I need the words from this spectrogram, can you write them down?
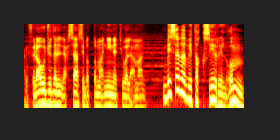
حيث لا وجود للإحساس بالطمأنينة والأمان. بسبب تقصير الأم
